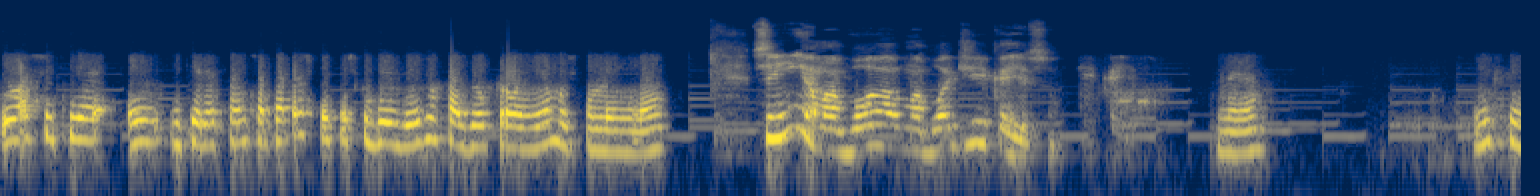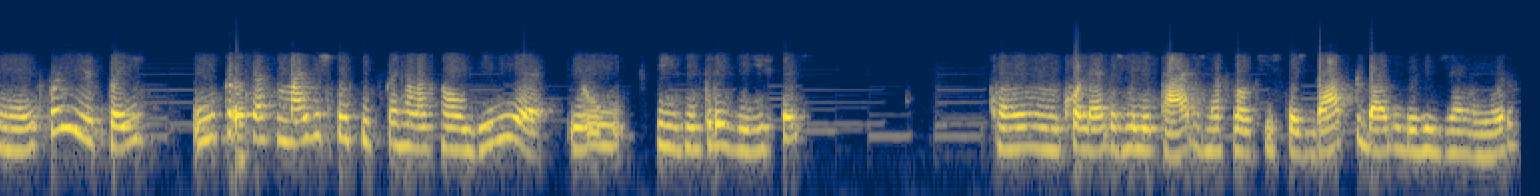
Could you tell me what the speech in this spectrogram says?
Eu acho que é, interessante até para as pessoas que desejam fazer o Proemos também, né? Sim, é uma boa, uma boa dica isso. Né? Enfim, aí foi isso. Aí, um processo mais específico em relação ao guia, eu fiz entrevistas com colegas militares, né, flautistas da cidade do Rio de Janeiro,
